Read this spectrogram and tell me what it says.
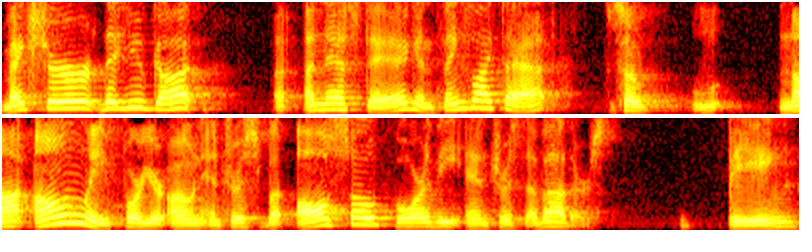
make sure that you've got a, a nest egg and things like that. So not only for your own interest, but also for the interest of others, being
